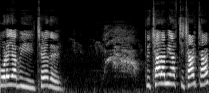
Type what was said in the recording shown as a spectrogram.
পড়ে যাবি ছেড়ে দে। তুই ছাড় আমি আসছি ছাড় ছাড়।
